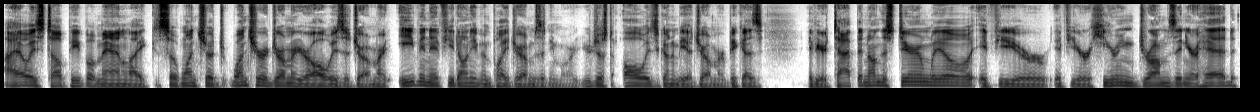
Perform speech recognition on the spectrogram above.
I always tell people, man, like, so once you're once you're a drummer, you're always a drummer. Even if you don't even play drums anymore, you're just always going to be a drummer because if you're tapping on the steering wheel, if you're if you're hearing drums in your head,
